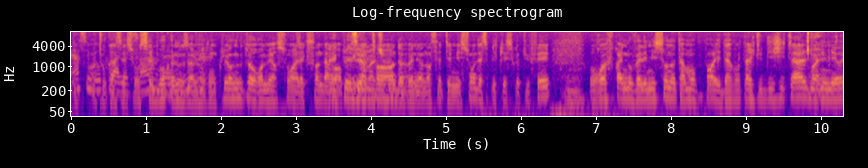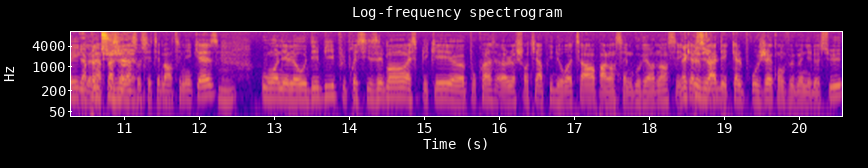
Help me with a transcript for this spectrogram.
Merci en tout cas, c'est sur ces mots que nous allons conclure. Nous te remercions, Alexandre, d'avoir pris le temps de venir dans cette émission, d'expliquer ce que tu fais. Mm. On refera une nouvelle émission, notamment pour parler davantage du digital, du numérique, de la place de la société martiniquaise. Mm où on est là au débit, plus précisément, expliquer euh, pourquoi euh, le chantier a pris du retard par l'ancienne gouvernance et quel stade et quel projet qu'on veut mener dessus.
